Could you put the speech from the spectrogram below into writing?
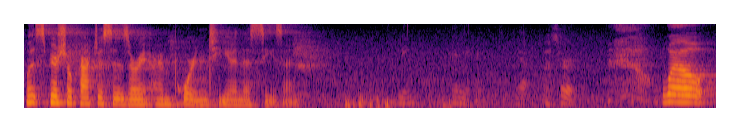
What spiritual practices are, are important to you in this season? Me? Anything? Yeah, sure. Well,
